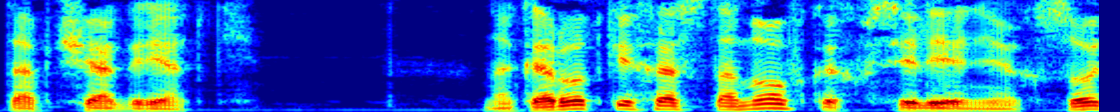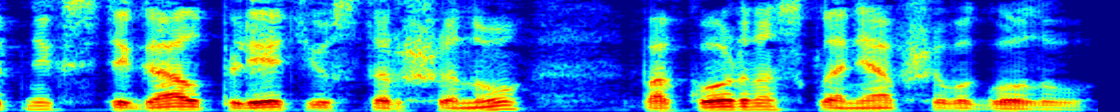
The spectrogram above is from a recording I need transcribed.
топча грядки. На коротких остановках в селениях сотник стегал плетью старшину, покорно склонявшего голову.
